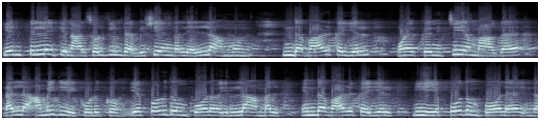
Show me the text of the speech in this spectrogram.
என் பிள்ளைக்கு நான் சொல்கின்ற விஷயங்கள் எல்லாமும் இந்த வாழ்க்கையில் உனக்கு நிச்சயமாக நல்ல அமைதியை கொடுக்கும். எப்பொழுதும் போல இல்லாமல் இந்த வாழ்க்கையில் நீ எப்போதும் போல இந்த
